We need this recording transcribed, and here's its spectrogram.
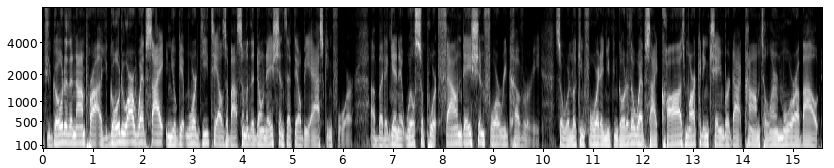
If you go to the nonprofit, you go to our website and you'll get more details about some of the donations that they'll be asking for. Uh, but again, it will support Foundation for Recovery. So we're looking forward, and you can go to the website causemarketingchamber.com to learn more about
